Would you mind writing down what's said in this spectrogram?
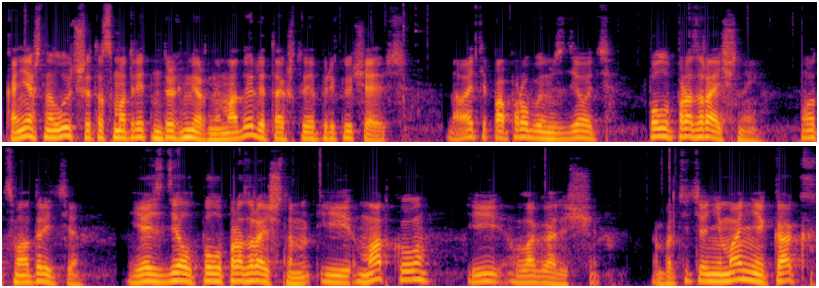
Конечно, лучше это смотреть на трехмерной модели, так что я переключаюсь. Давайте попробуем сделать полупрозрачный. Вот смотрите, я сделал полупрозрачным и матку, и влагалище. Обратите внимание, как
